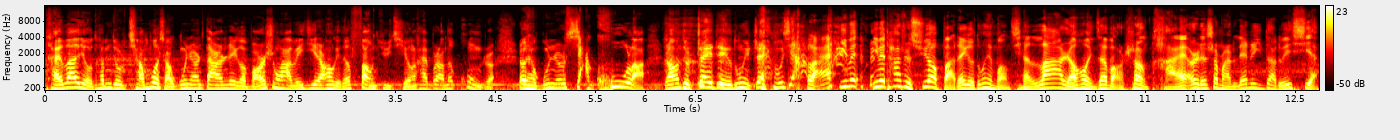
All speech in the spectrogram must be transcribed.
台湾有他们就是强迫小姑娘带上这个玩生化危机，然后给她放剧情，还不让她控制，让小姑娘吓哭了，然后就摘这个东西 摘不下来。因为因为它是需要把这个东西往前拉，然后你再往上抬，而且上面还连着一大堆线。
